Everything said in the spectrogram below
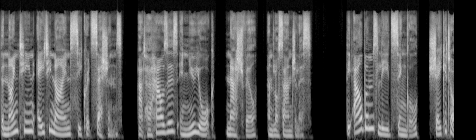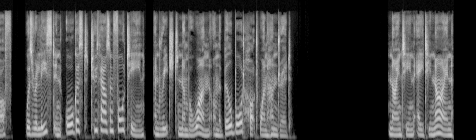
the 1989 Secret Sessions at her houses in New York, Nashville, and Los Angeles. The album's lead single, Shake It Off, was released in August 2014 and reached number one on the Billboard Hot 100. 1989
